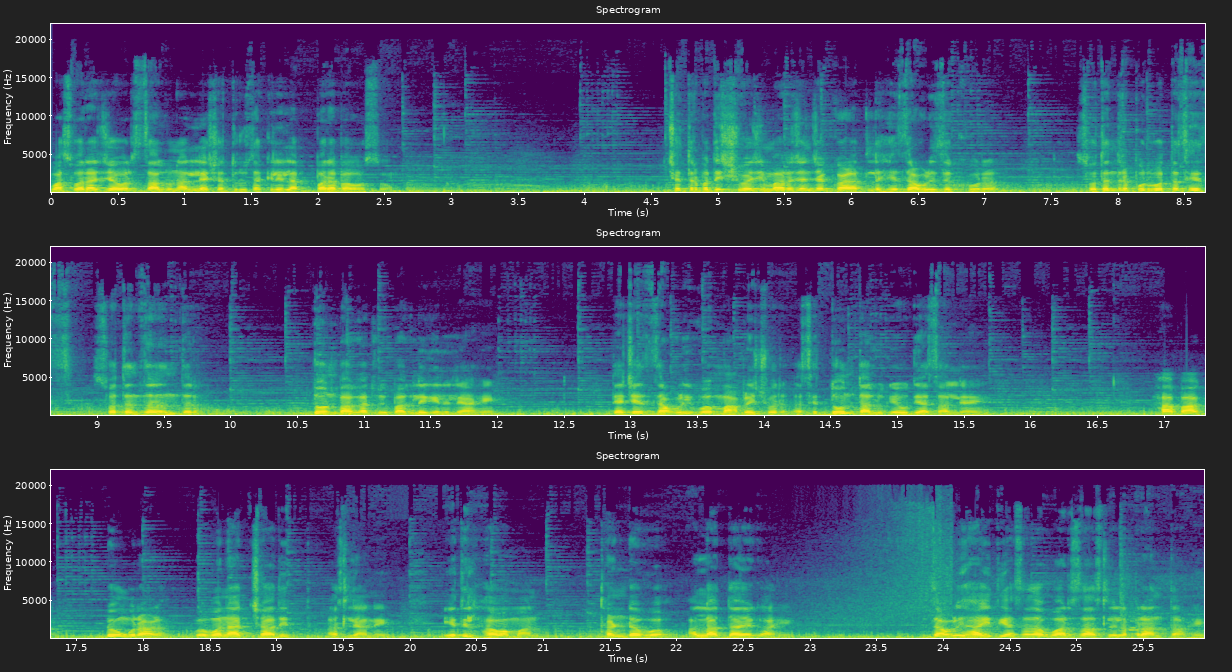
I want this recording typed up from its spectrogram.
वा स्वराज्यावर चालून आलेल्या शत्रूचा केलेला पराभव असो. छत्रपती शिवाजी महाराजांच्या काळातलं हे जावळीचं खोरं स्वतंत्रपूर्व तसेच स्वातंत्र्यानंतर दोन भागात विभागले गेलेले आहे. त्याचे जावळी व महाबळेश्वर असे दोन तालुके उद्यास आले आहे. हा भाग डोंगराळ व वनाच्छादित असल्याने येथील हवामान थंड व आल्हाददायक आहे. जावळी हा इतिहासाचा वारसा असलेला प्रांत आहे.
